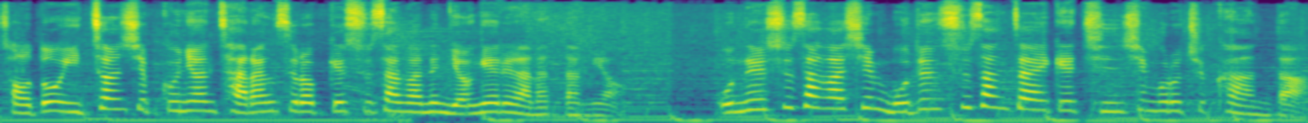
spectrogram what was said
저도 2019년 자랑스럽게 수상하는 영예를 안았다며 오늘 수상하신 모든 수상자에게 진심으로 축하한다.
